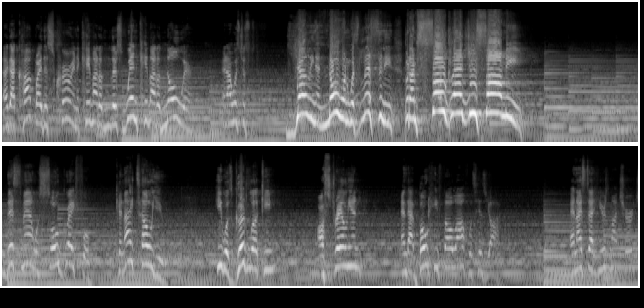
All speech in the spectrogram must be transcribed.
I got caught by this current. It came out of this wind came out of nowhere. And I was just yelling and no one was listening. But I'm so glad you saw me. This man was so grateful. Can I tell you? He was good looking, Australian, and that boat he fell off was his yacht. And I said, Here's my church.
